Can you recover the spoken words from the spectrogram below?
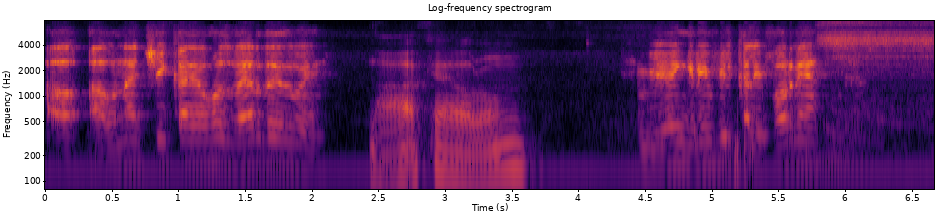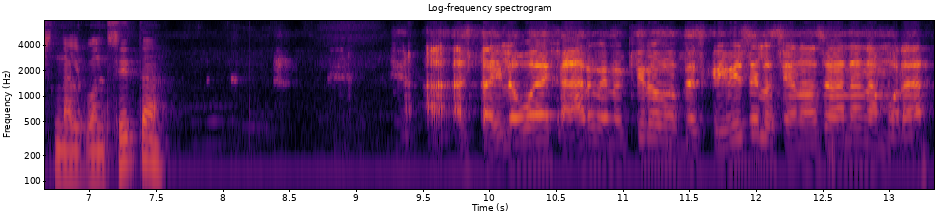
a, a una chica de ojos verdes, güey. Ah, cabrón. Vive en Greenfield, California. Nalgoncita. A- hasta ahí lo voy a dejar, güey. No quiero describírselo, si no se van a enamorar.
